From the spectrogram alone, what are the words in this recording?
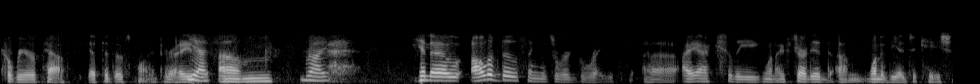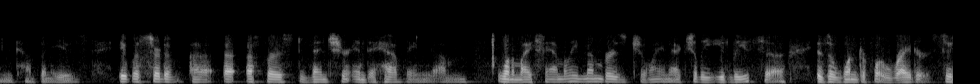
career path to get to this point, right? Yes. Um, right. You know, all of those things were great. Uh, I actually, when I started um, one of the education companies, it was sort of a, a, a first venture into having um, one of my family members join. Actually, Elisa is a wonderful writer, so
